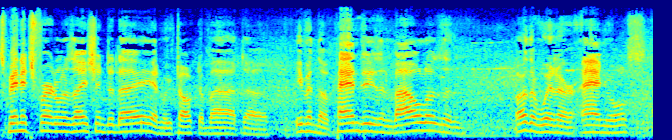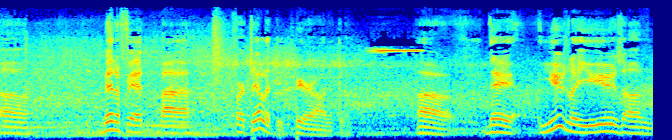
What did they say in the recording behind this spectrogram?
spinach fertilization today, and we've talked about uh, even the pansies and violas and other winter annuals uh, benefit by fertility periodically. Uh, they usually you use on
